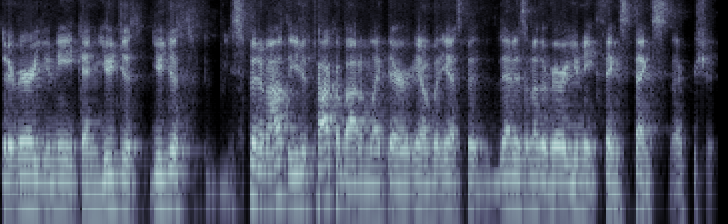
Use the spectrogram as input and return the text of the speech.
that are very unique and you just you just spit them out that you just talk about them like they're you know but yes that, that is another very unique thing. Thanks i appreciate it.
